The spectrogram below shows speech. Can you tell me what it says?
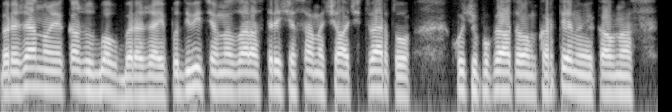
береженого, як кажуть, Бог береже. І подивіться, в нас зараз 3 часа начала 4 Хочу показати вам картину, яка в нас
